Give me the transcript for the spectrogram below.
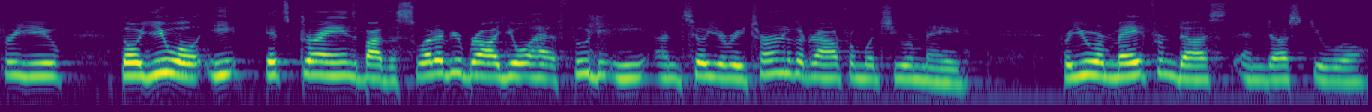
for you Though you will eat its grains by the sweat of your brow, you will have food to eat until you return to the ground from which you were made. For you were made from dust, and dust you will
